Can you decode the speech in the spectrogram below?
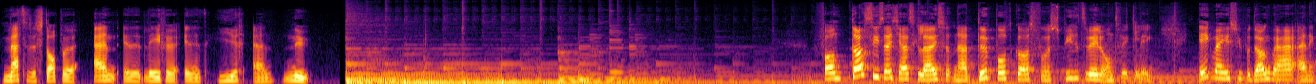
met de stappen en in het leven in het hier en nu. Fantastisch dat je hebt geluisterd naar de podcast voor spirituele ontwikkeling. Ik ben je super dankbaar en ik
